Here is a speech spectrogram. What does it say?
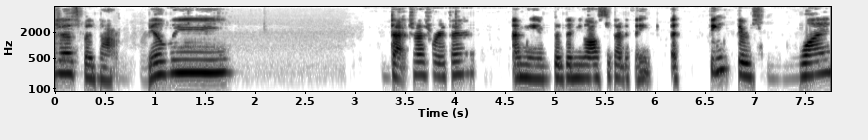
dress, but not really. That dress right there. I mean, but then you also got to think. I think there's one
